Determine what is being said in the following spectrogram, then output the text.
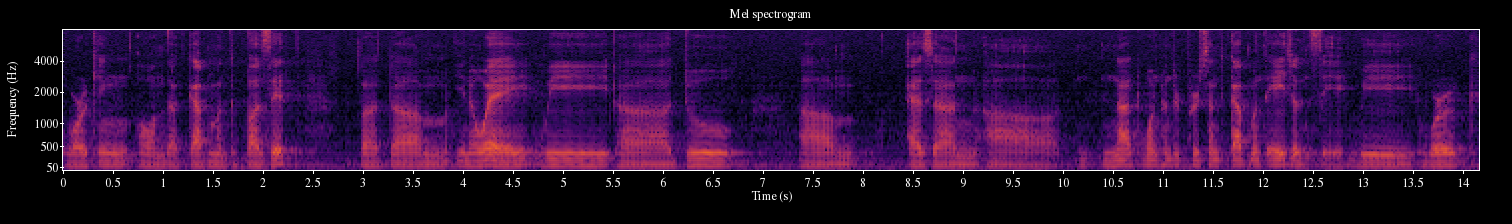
working on the government budget, but um, in a way, we uh, do um, as an uh, not 100% government agency. We work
